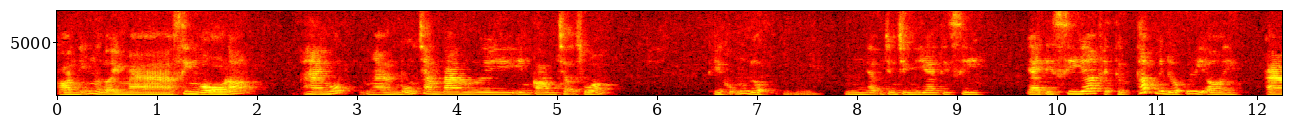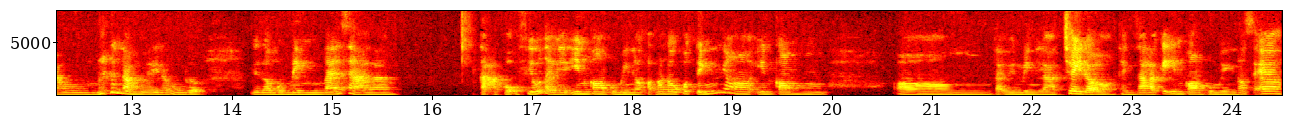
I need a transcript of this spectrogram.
Còn những người mà single đó 21.430 income trở xuống. Thì cũng được nhận chương trình EITC EITC á, phải thực thấp mới được quý vị ơi. Cao 50 là không được. Bây giờ một mình bán xà là cả cổ phiếu tại vì income của mình nó nó đâu có tính ờ, income uh, ờ, tại vì mình là trader thành ra là cái income của mình nó sẽ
